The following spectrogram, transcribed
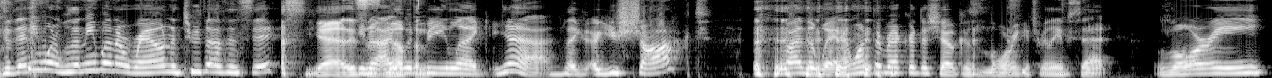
Did anyone was anyone around in 2006? Yeah, this is nothing. you know, is I nothing. would be like, yeah, like, are you shocked? By the way, I want the record to show because Lori gets really upset. Lori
